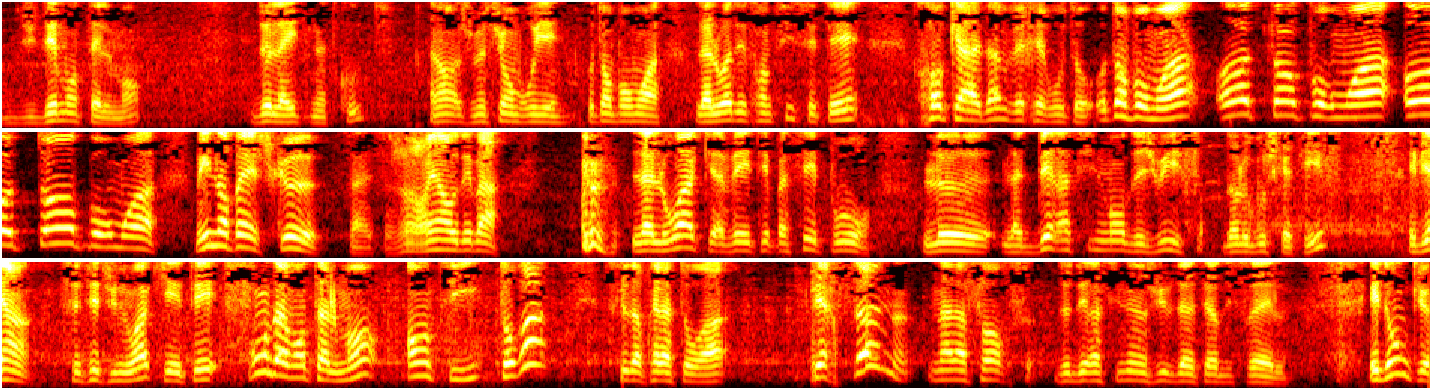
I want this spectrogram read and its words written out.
du démantèlement de l'Aïtnatkut, alors, je me suis embrouillé. Autant pour moi. La loi des 36, c'était Choka Adam Vecheruto. Autant pour moi, autant pour moi, autant pour moi. Mais il n'empêche que, ça ne change rien au débat, la loi qui avait été passée pour le déracinement des Juifs dans le Gouche Katif, eh bien, c'était une loi qui était fondamentalement anti-Torah. Parce que d'après la Torah, personne n'a la force de déraciner un juif de la terre d'Israël. Et donc,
